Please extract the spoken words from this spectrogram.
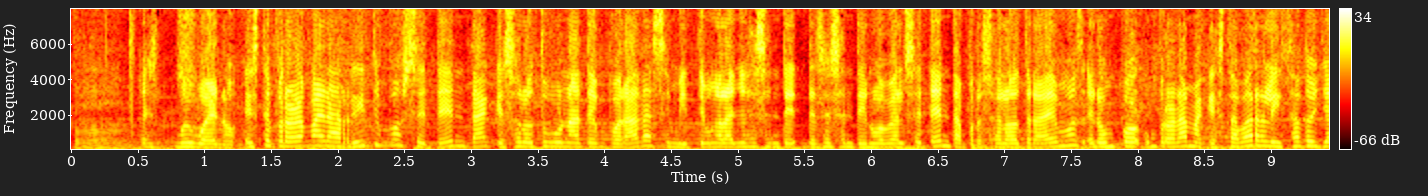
como- Es muy bueno. Este programa era Ritmo 70, que solo tuvo una temporada, se emitió en el año 60 del 69 al 70, por eso lo traemos. Era un, un programa que estaba realizado ya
